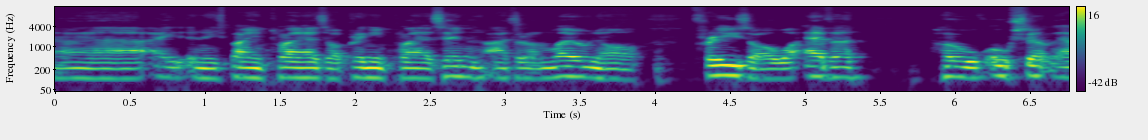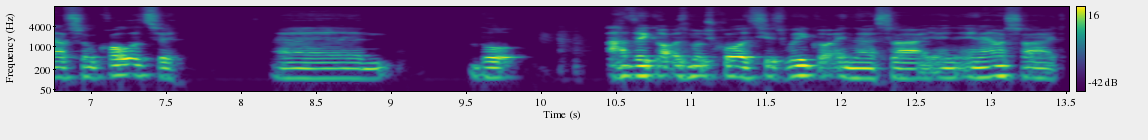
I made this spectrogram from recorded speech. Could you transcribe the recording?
Uh, and he's buying players or bringing players in either on loan or freeze or whatever who, who certainly have some quality. Um, but have they got as much quality as we've got in their side in, in our side?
